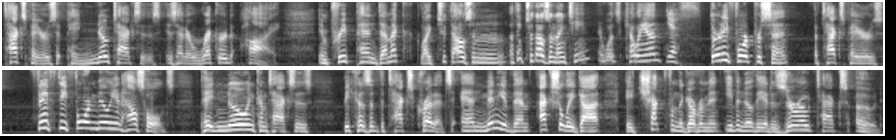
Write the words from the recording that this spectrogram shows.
taxpayers that pay no taxes is at a record high. In pre-pandemic, like 2000, I think 2019, it was Kellyanne. Yes. 34% of taxpayers, 54 million households, paid no income taxes because of the tax credits. And many of them actually got a check from the government, even though they had a zero tax owed,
